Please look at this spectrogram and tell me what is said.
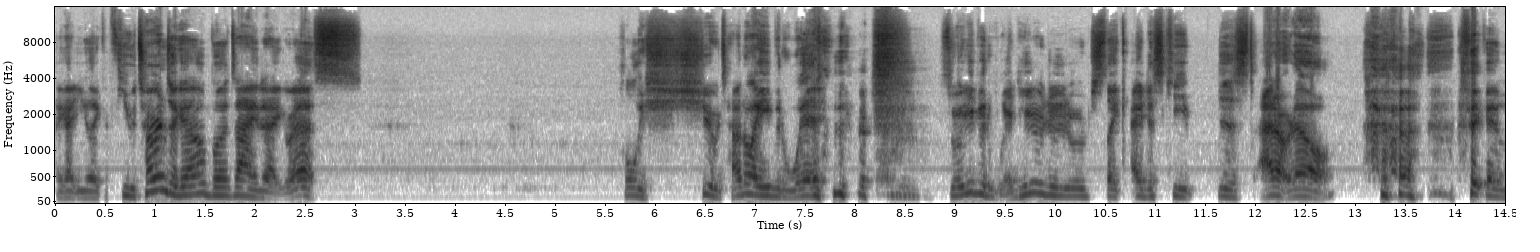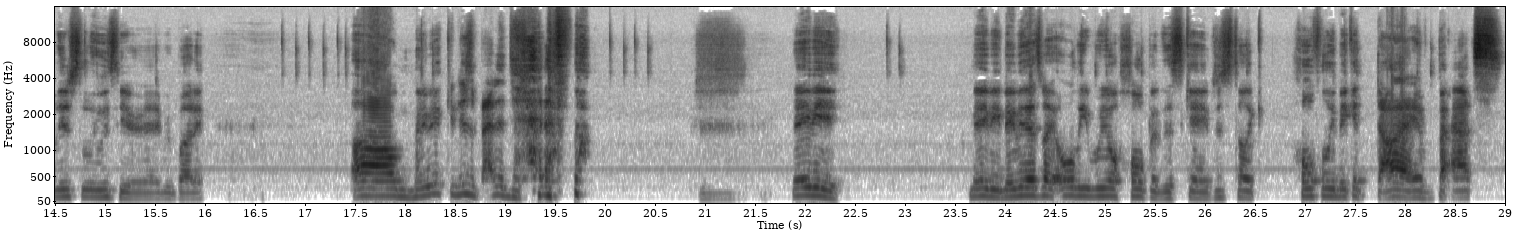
I got you like a few turns ago, but I digress. Holy shoot, how do I even win? so I even win here, dude, or just like, I just keep, just, I don't know. I think I just lose here, everybody. Um, maybe I can just bat it death. maybe. Maybe. Maybe that's my only real hope in this game. Just to, like, hopefully make it die of bats.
